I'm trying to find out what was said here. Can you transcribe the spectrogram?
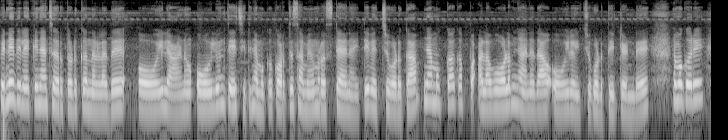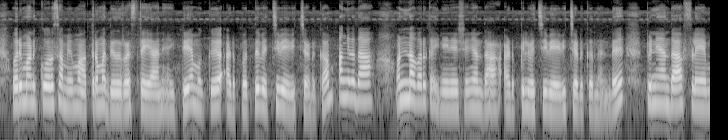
പിന്നെ ഇതിലേക്ക് ഞാൻ ചേർത്ത് കൊടുക്കുന്നുള്ളത് ഓയിലാണ് ഓയിലും തേച്ചിട്ട് നമുക്ക് കുറച്ച് സമയം റെസ്റ്റ് ചെയ്യാനായിട്ട് വെച്ച് കൊടുക്കാം. ഞാൻ മുക്കാൽ കപ്പ് അളവോളം ഞാനത് ആ ഓയിൽ ഒഴിച്ച് കൊടുത്തിട്ടുണ്ട്. നമുക്കൊരു ഒരു മണിക്കൂർ സമയം മാത്രം മതി റെസ്റ്റ് ചെയ്യാനായിട്ട്. നമുക്ക് അടുപ്പത്ത് വെച്ച് വേവിച്ചെടുക്കാം. അങ്ങനെ ദാ വൺ അവർ കഴിഞ്ഞതിന് ശേഷം ഞാൻ ദാ അടുപ്പിൽ വെച്ച് വേവിച്ചെടുക്കുന്നുണ്ട്. പിന്നെ ഞാൻ ദാ ഫ്ലെയിം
